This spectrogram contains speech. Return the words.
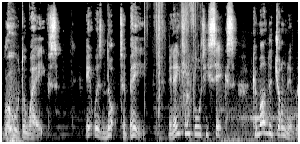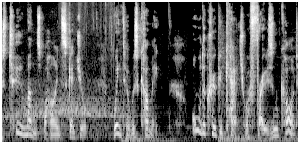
ruled the waves. It was not to be. In 1846, Commander Johnlin was two months behind schedule. Winter was coming. All the crew could catch were frozen cod.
